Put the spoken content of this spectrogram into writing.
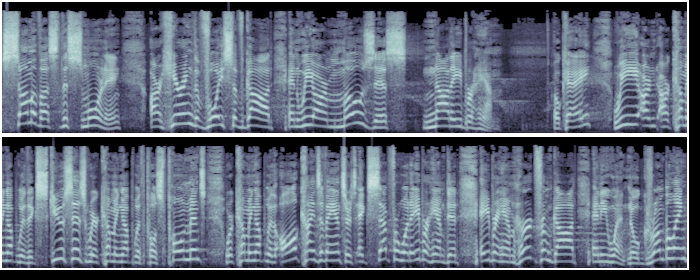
Some of us this morning are hearing the voice of God and we are Moses, not Abraham. Okay? We are, are coming up with excuses. We're coming up with postponements. We're coming up with all kinds of answers except for what Abraham did. Abraham heard from God and he went. No grumbling,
